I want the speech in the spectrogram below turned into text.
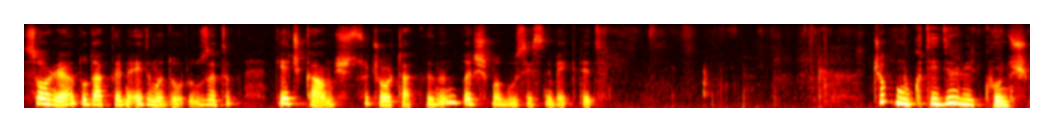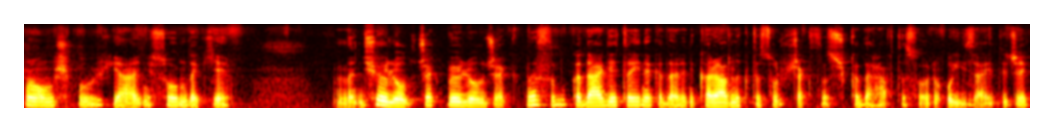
Sonra dudaklarını Adam'a doğru uzatıp geç kalmış suç ortaklığının barışma bu sesini bekledi. Çok muktedir bir konuşma olmuş bu yani sondaki. Hani şöyle olacak, böyle olacak. Nasıl bu kadar detayına kadar hani karanlıkta soracaksınız şu kadar hafta sonra o izah edecek.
